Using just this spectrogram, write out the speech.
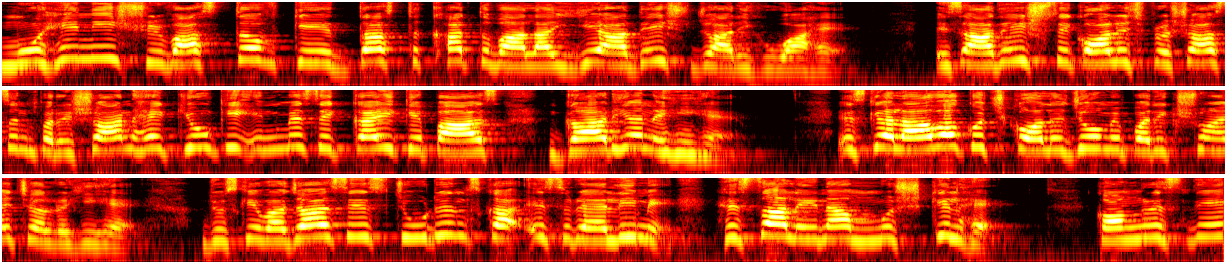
मोहिनी श्रीवास्तव के दस्तखत वाला ये आदेश जारी हुआ है। इस आदेश से कॉलेज प्रशासन परेशान है क्योंकि इनमें से कई के पास गाड़ियाँ नहीं हैं। इसके अलावा कुछ कॉलेजों में परीक्षाएँ चल रही है, जिसकी वजह से स्टूडेंट्स का इस रैली में हिस्सा लेना मुश्किल है। कांग्रेस ने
